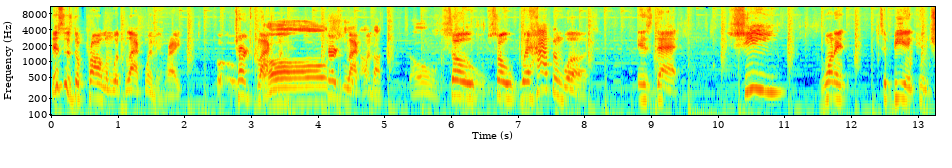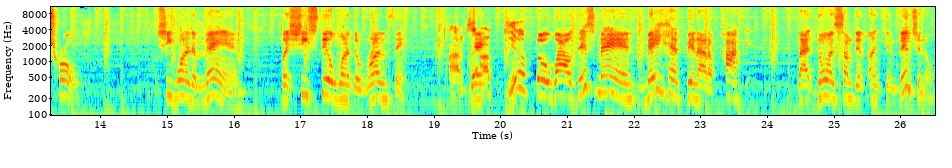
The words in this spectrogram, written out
this is the problem with black women, right? Church black Oh, women, church shit. black women. about- Oh, So so what happened was is that she wanted to be in control. She wanted a man, but she still wanted to run things. Okay? yeah. So while this man may have been out of pocket by doing something unconventional,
